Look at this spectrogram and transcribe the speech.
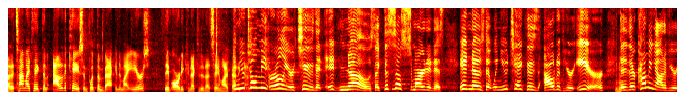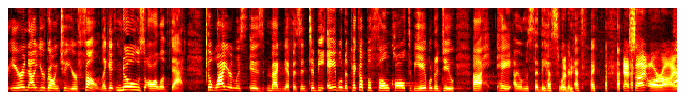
By the time I take them out of the case and put them back into my ears, they've already connected to that same iPad. And you again. told me earlier too that it knows, like this is how smart it is. It knows that when you take those out of your ear, Mm-hmm. that they're coming out of your ear and now you're going to your phone. Like it knows all of that. The wireless is magnificent to be able to pick up a phone call, to be able to do, uh, hey, I almost said the S word. S-I-R-I, our,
